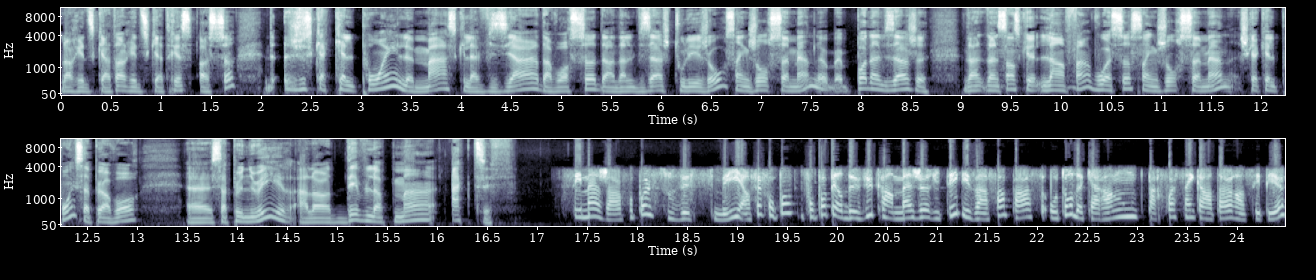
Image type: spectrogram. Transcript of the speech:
leur éducateur, éducatrice a ça. Jusqu'à quel point le masque, la visière, d'avoir ça dans, dans le visage tous les jours, cinq jours semaine, là, ben, pas dans le visage, dans, dans le sens que l'enfant voit ça cinq jours semaine, jusqu'à quel point ça peut avoir, euh, ça peut nuire à leur développement actif c'est majeur. Faut pas le sous-estimer. En fait, faut pas, faut pas perdre de vue qu'en majorité, les enfants passent autour de 40, parfois 50 heures en CPE.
